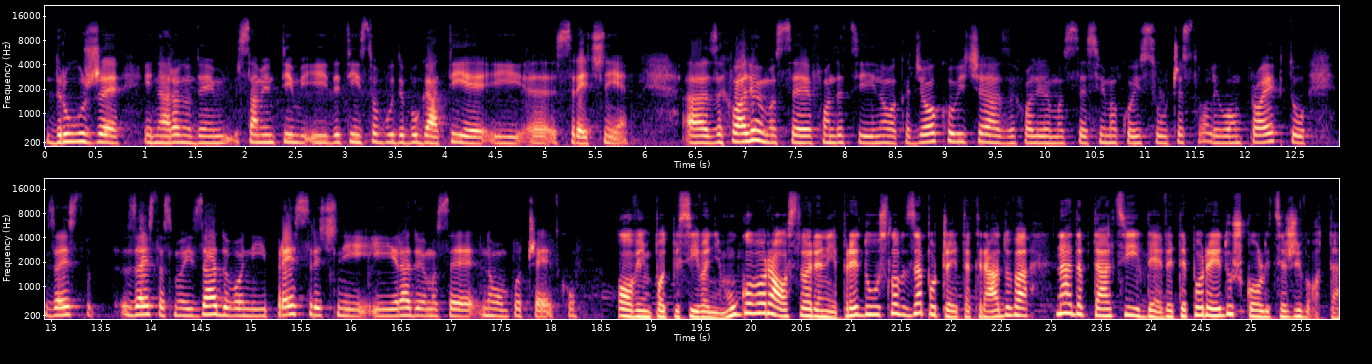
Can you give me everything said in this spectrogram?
druže i naravno da im samim tim i detinstvo bude bogatije i e, srećnije. Zahvaljujemo se Fondaciji Novaka Đokovića, zahvaljujemo se svima koji su učestvovali u ovom projektu. Zaista zaista smo i zadovoljni i presrećni i radujemo se novom početku. Ovim potpisivanjem ugovora ostvaren je preduslov za početak radova na adaptaciji devete po redu školice života.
